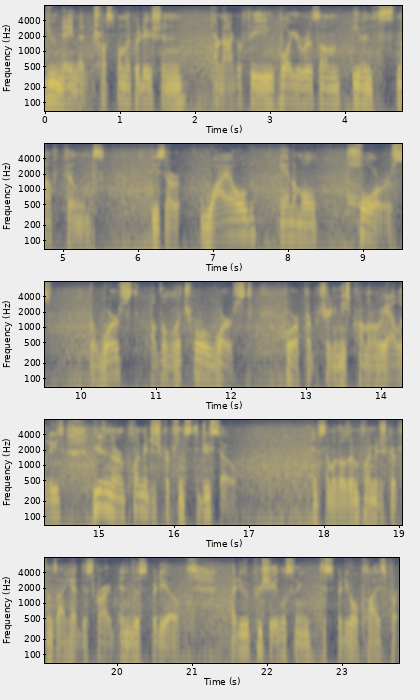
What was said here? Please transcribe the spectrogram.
you name it. Trust fund liquidation, pornography, voyeurism, even snuff films. These are wild animal whores the worst of the literal worst who are perpetrating these criminal realities using their employment descriptions to do so. And some of those employment descriptions I have described in this video. I do appreciate listening. This video applies for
